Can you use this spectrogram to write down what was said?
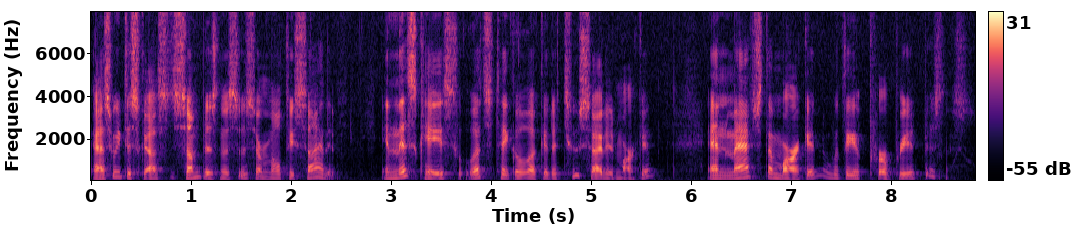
As we discussed, some businesses are multi-sided. In this case, let's take a look at a two-sided market and match the market with the appropriate business.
